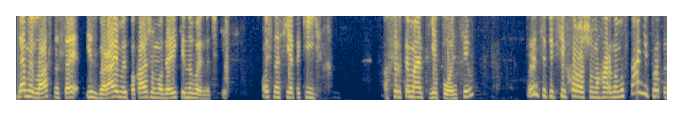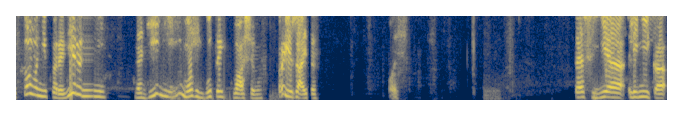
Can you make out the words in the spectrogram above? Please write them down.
де ми, власне, все і збираємо і покажемо деякі новиночки. Ось у нас є такий асортимент японців. В принципі, всі в хорошому, гарному стані, протестовані, перевірені надійні і можуть бути вашими. Приїжджайте. Ось. Теж є лінійка,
